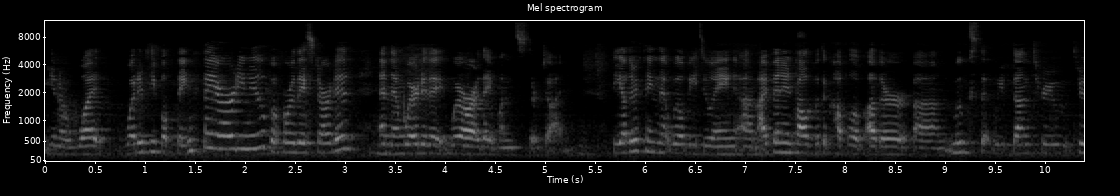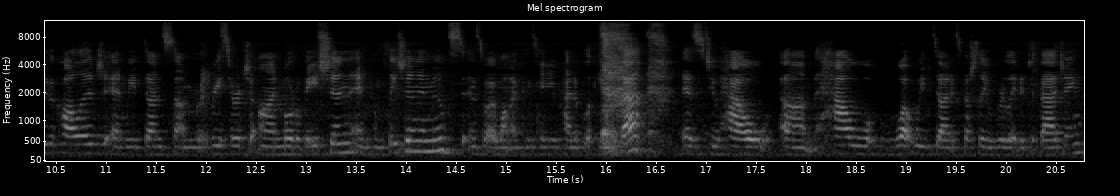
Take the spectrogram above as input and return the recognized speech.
you know, what what did people think they already knew before they started, and then where do they where are they once they're done? The other thing that we'll be doing, um, I've been involved with a couple of other um, MOOCs that we've done through through the college, and we've done some research on motivation and completion in MOOCs, and so I want to continue kind of looking at that as to how um, how what we've done, especially related to badging,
